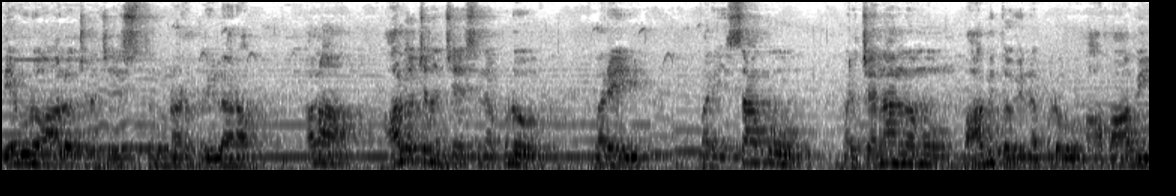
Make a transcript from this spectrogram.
దేవుడు ఆలోచన చేస్తూ ఉన్నాడు ప్రియులారా. అలా ఆలోచన చేసినప్పుడు మరి మరి ఇస్సాకు మరి జనాంగము బావి తవ్వినప్పుడు ఆ బావి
